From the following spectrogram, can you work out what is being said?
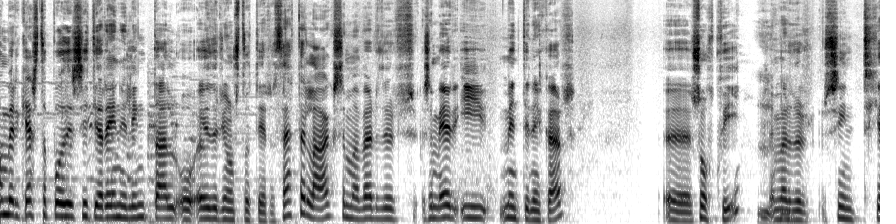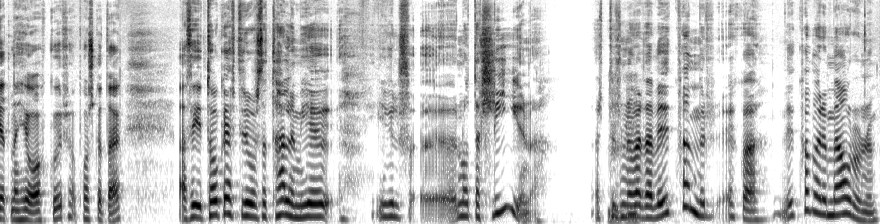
Hjá mér í gestabóði sitja Reyni Lingdal og Auður Jónsdóttir. Þetta er lag sem, verður, sem er í myndin ykkar, uh, Sótkví, sem verður sínt hérna hjá okkur á páskadag. Að því ég tók eftir því að tala um, ég, ég vil uh, nota hlýjuna. Ertu svona að verða viðkvæmur eitthvað, viðkvæmur með árunum?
